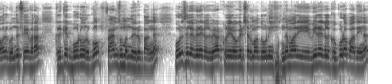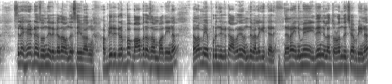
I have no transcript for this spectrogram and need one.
அவருக்கு வந்து ஃபேவராக கிரிக்கெட் போர்டும் இருக்கும் ஃபேன்ஸும் வந்து இருப்பாங்க. ஒரு சில வீரர்கள் விராட் கோலி ரோஹித் சர்மா தோனி இந்த மாதிரி வீரர்களுக்கு கூட பார்த்தீங்கன்னா சில ஹேட்டர்ஸ் வந்து இருக்க தான் வந்து செய்வாங்க. அப்படி இருக்கிறப்ப பாபர் அசாம் பார்த்தீங்கன்னா நிலமையை புரிஞ்சுக்கிட்டு அவரே வந்து விலகிட்டார். ஏன்னா இனிமேல் இதே நிலை தொடர்ந்துச்சு அப்படின்னா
